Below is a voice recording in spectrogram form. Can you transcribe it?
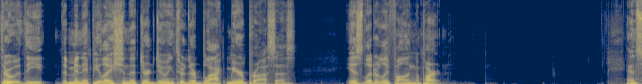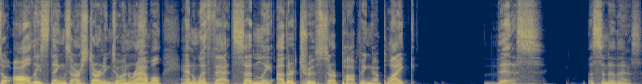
through the the manipulation that they're doing through their black mirror process is literally falling apart. And so all these things are starting to unravel and with that suddenly other truths are popping up like this. Listen to this.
